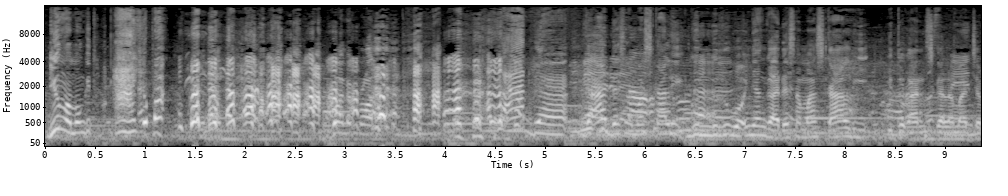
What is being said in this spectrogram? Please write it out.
dia ngomong gitu. Ayo pak. gue ada plot. Gak ada, nggak ada sama sekali gundurwo-nya nggak ada sama sekali gitu kan segala macam.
